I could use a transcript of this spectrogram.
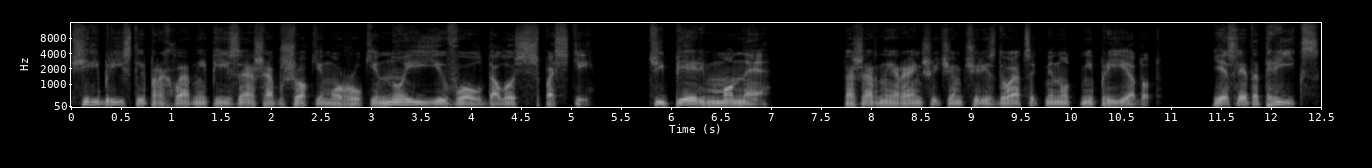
Серебристый прохладный пейзаж обжег ему руки, но и его удалось спасти. Теперь Моне. Пожарные раньше, чем через двадцать минут не приедут. Если этот Рикс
